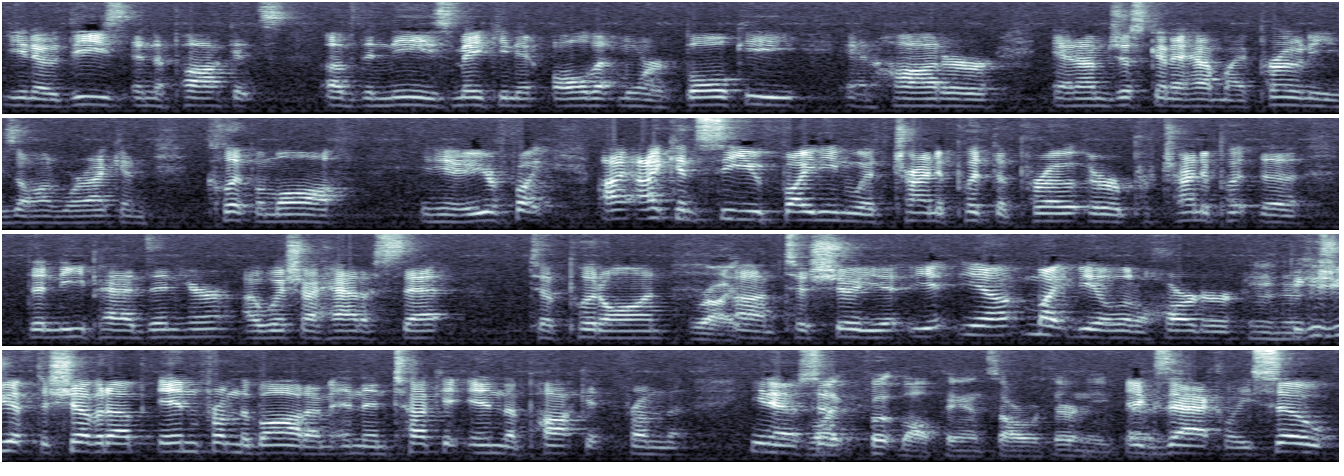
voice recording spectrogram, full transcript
you know, these in the pockets of the knees, making it all that more bulky and hotter. And I'm just gonna have my pro knees on where I can clip them off and you know you're fight. I, I can see you fighting with trying to put the pro or pr- trying to put the the knee pads in here. I wish I had a set to put on Right. um, to show you. you. You know, it might be a little harder Mm-hmm. because you have to shove it up in from the bottom and then tuck it in the pocket from the. You know, so like football pants are with their knee pads. exactly. So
